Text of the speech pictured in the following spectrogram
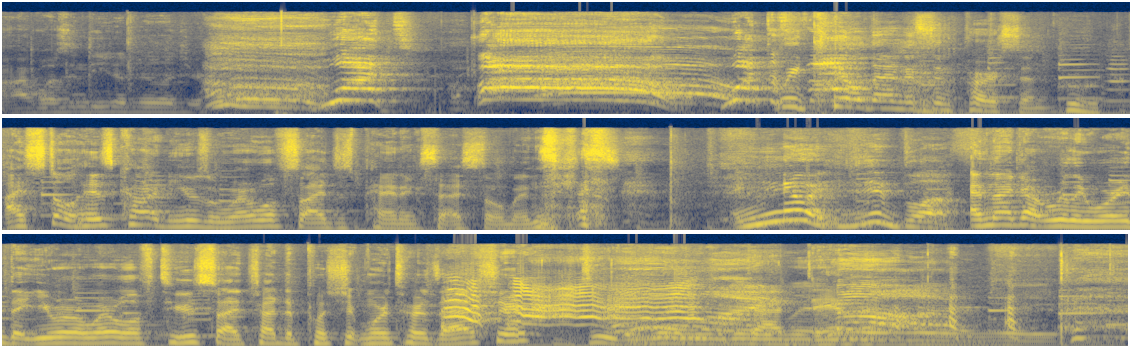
I was indeed a villager. what? Oh! What the We killed an innocent person. I stole his card, and he was a werewolf, so I just panicked. So I stole Lindsay's. I knew it. You did bluff. and I got really worried that you were a werewolf too, so I tried to push it more towards Asher. dude, Oh wait, God wait, damn wait, wait, wait, wait.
